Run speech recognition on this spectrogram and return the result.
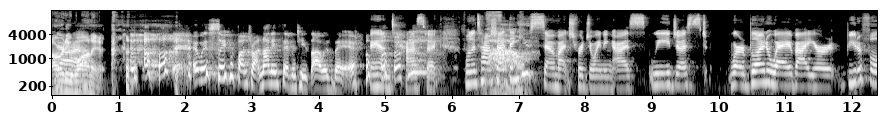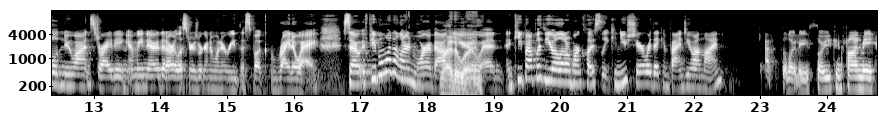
I already yeah. want it. it was super fun to write. 1970s, I was there. Fantastic. Well, Natasha, wow. thank you so much for joining us. We just we're blown away by your beautiful, nuanced writing, and we know that our listeners are going to want to read this book right away. So, if people want to learn more about right you and, and keep up with you a little more closely, can you share where they can find you online? Absolutely. So you can find me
